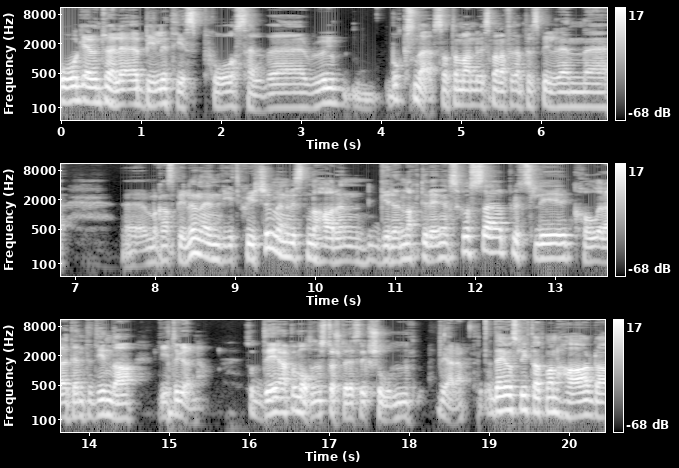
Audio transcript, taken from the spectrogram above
og eventuelle abilities på selve rule-boksen der. Sånn at man, hvis man da f.eks. spiller en eh, eh, Man kan spille en, en hvit creature, men hvis den har en grønn aktiveringskost, så er plutselig color identityen da hvit og grønn. Så det er på en måte den største restriksjonen. Det er det. Det er jo slik at man har da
